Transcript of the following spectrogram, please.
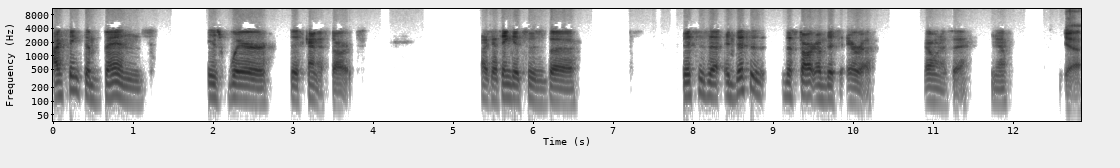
I think the bends is where this kind of starts. Like I think it's is the this is a this is the start of this era. I want to say, you know. Yeah.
